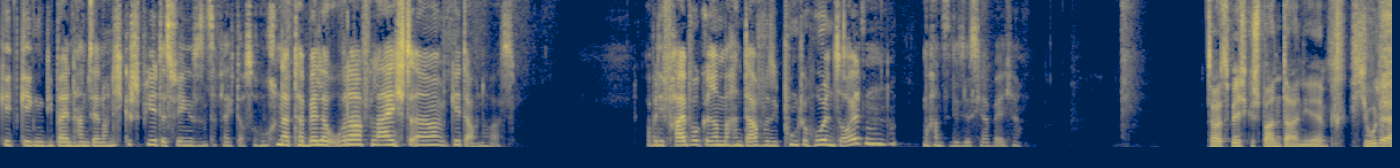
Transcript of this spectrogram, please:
Geht gegen die beiden haben sie ja noch nicht gespielt, deswegen sind sie vielleicht auch so hoch in der Tabelle oder vielleicht äh, geht auch noch was. Aber die Freiburgerinnen machen da, wo sie Punkte holen sollten, machen sie dieses Jahr welche. So, jetzt bin ich gespannt, Daniel. Jule,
